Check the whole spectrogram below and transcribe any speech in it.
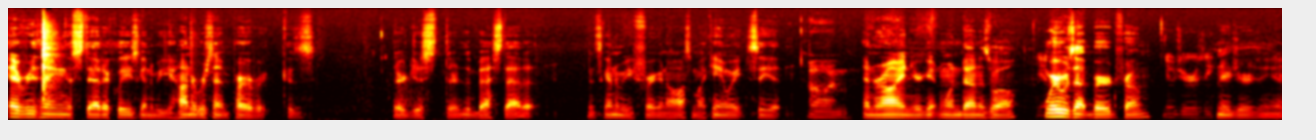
Everything aesthetically is going to be 100% perfect because they're just they're the best at it. It's going to be friggin' awesome. I can't wait to see it. Oh, I'm, And Ryan, you're getting one done as well. Yeah. Where was that bird from? New Jersey, New Jersey. Yeah.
